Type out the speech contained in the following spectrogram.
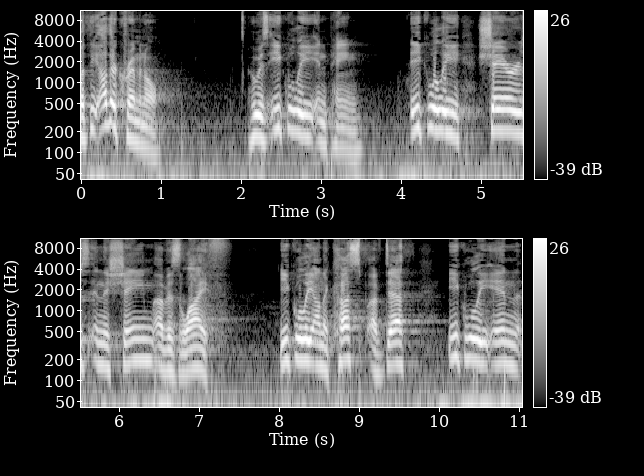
But the other criminal, who is equally in pain, equally shares in the shame of his life, equally on the cusp of death, equally in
